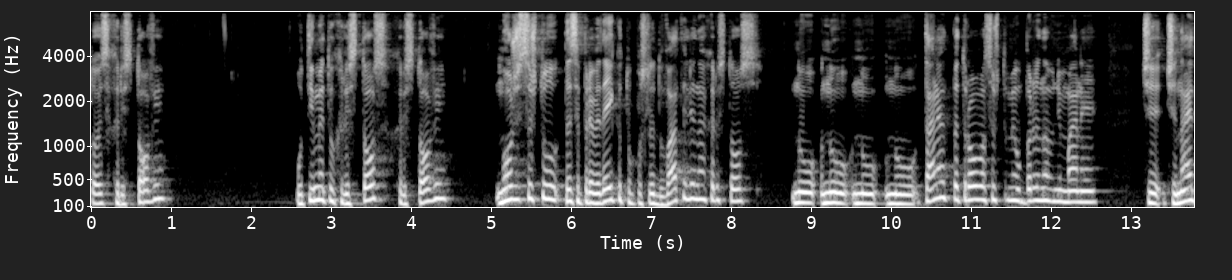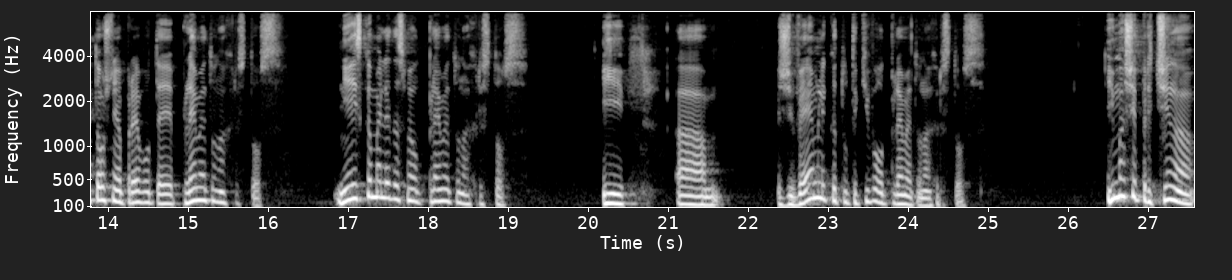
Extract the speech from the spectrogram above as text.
т.е. Христови, от името Христос, Христови, може също да се преведе и като последователи на Христос, но, но, но, но Таня Петрова също ми обърна внимание, че, че най-точният превод е племето на Христос. Ние искаме ли да сме от племето на Христос? И а, живеем ли като такива от племето на Христос? Имаше причина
